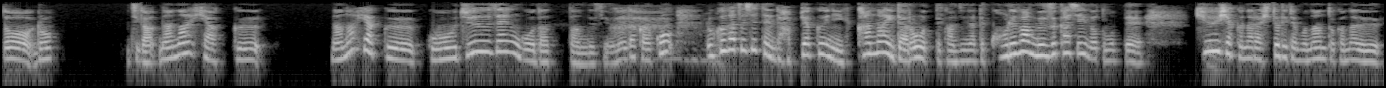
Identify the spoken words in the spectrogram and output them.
と、ろ違う、700、750前後だったんですよね。だからこ、6月時点で800にいかないだろうって感じになって、これは難しいぞと思って、900なら1人でもなんとかなる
